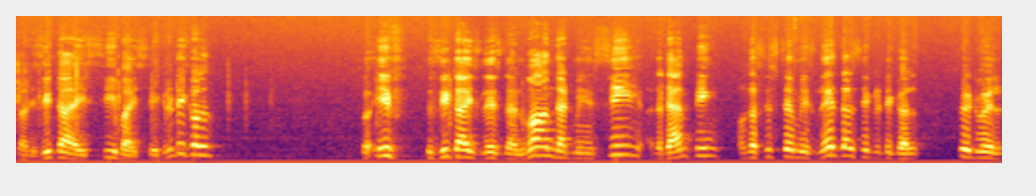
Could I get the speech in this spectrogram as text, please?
sorry, zeta is C by C critical. So if zeta is less than 1, that means C, the damping of the system is less than C critical, so it will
